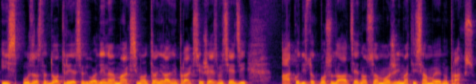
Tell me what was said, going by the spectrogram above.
iz uzrasta do 30 godina, maksimalno trajanje radne prakse je 6 mjeseci, a kod istog poslodavca jedna osoba može imati samo jednu praksu.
